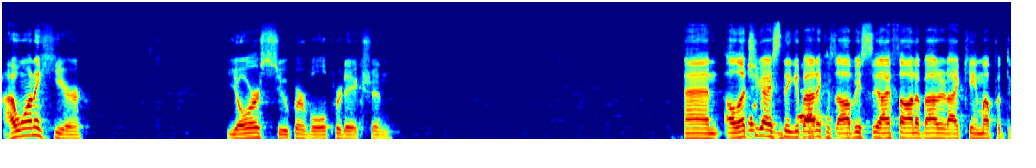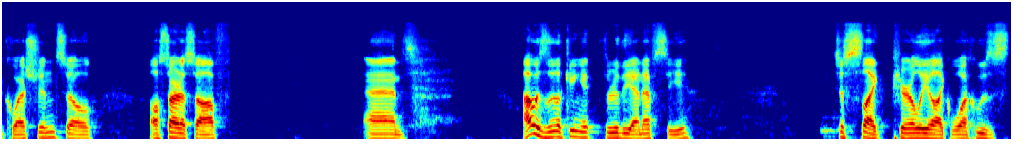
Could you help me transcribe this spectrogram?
I want to hear your Super Bowl prediction. And I'll let you guys think about it because obviously I thought about it. I came up with the question. So I'll start us off. And I was looking at through the NFC, just like purely like what who's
